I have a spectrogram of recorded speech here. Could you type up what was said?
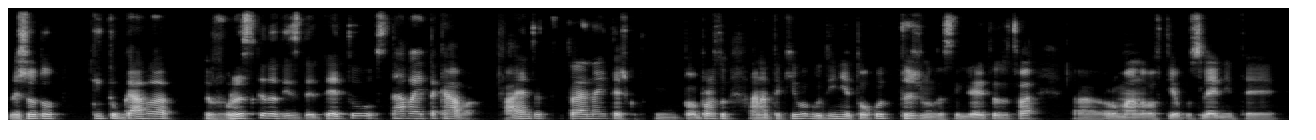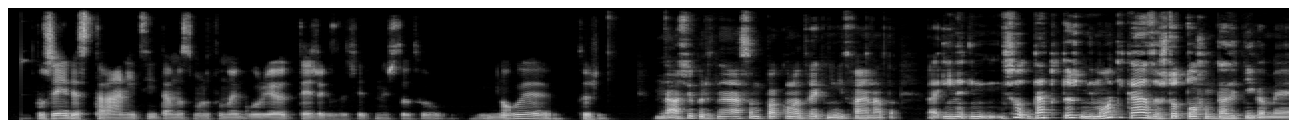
Защото ти тогава връзката ти с детето става е такава. Това е, това е най-тежкото. Просто, а на такива години е толкова тъжно да се гледате, затова а, романа в тия последните последните страници там на смъртта на горя тежък за четене, защото много е тъжно. Аз ще призная, аз съм пакал на две книги, това е едната. И, не, и, да, тъжно, не мога да ти кажа защо точно тази книга ме,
